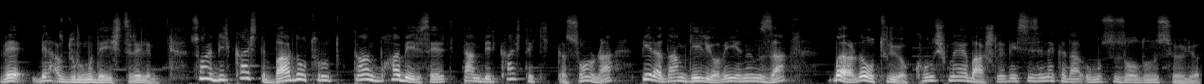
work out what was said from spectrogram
ve biraz durumu değiştirelim. Sonra birkaç da barda oturduktan bu haberi seyrettikten birkaç dakika sonra bir adam geliyor ve yanınıza barda oturuyor. Konuşmaya başlıyor ve size ne kadar umutsuz olduğunu söylüyor.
